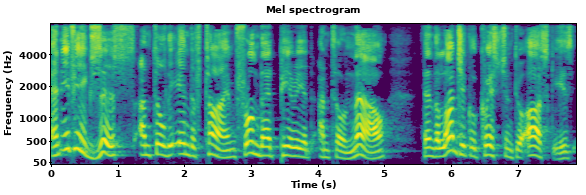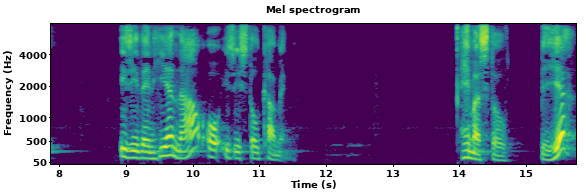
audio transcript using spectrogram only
And if he exists until the end of time, from that period until now, then the logical question to ask is is he then here now or is he still coming? He must still be here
